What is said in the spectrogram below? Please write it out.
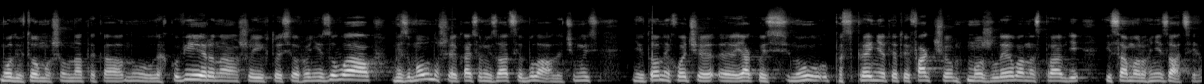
молодь в тому, що вона така ну легковірна, що її хтось організував. Безумовно, що якась організація була, але чомусь ніхто не хоче е, якось ну сприйняти той факт, що можлива насправді і самоорганізація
